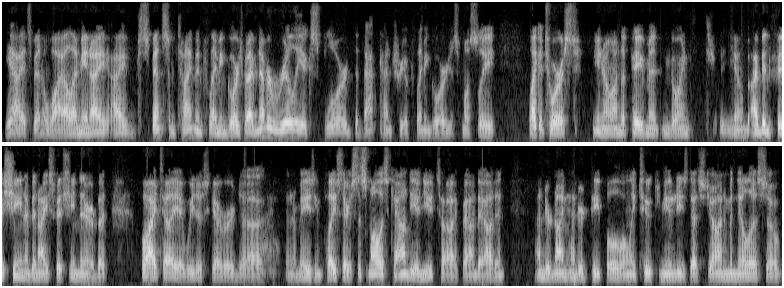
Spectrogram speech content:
Yeah, it's been a while. I mean, I I spent some time in Flaming Gorge, but I've never really explored the backcountry of Flaming Gorge. It's mostly like a tourist, you know, on the pavement and going. You know, I've been fishing, I've been ice fishing there, but well, I tell you, we discovered uh, an amazing place there. It's the smallest county in Utah. I found out, and under 900 people, only two communities: Dutch John and Manila. So,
